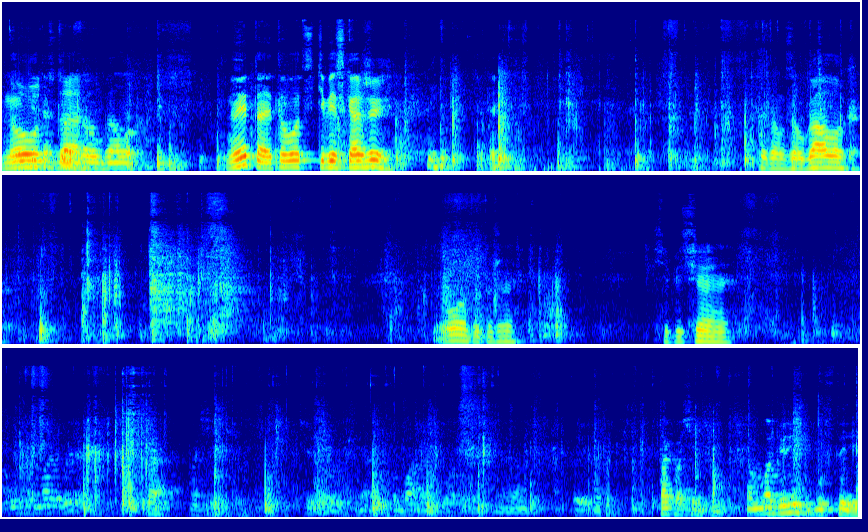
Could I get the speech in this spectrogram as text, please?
Ну, Это вот, только да. уголок. Ну это, это вот тебе скажи. Что там за уголок? О, тут уже все печально. Так вообще ничего. Там лабиринты пустые,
